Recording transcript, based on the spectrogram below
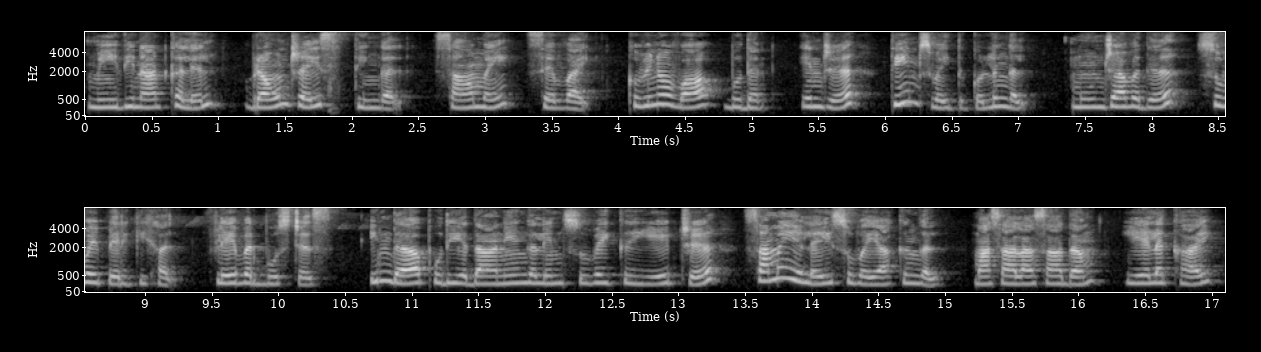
மீதி நாட்களில் பிரவுன் ரைஸ் திங்கள். சாமை செவ்வாய் குவினோவா புதன் என்று தீம்ஸ் வைத்துக் கொள்ளுங்கள். மூன்றாவது சுவை பெருக்கிகள் ஃப்ளேவர் பூஸ்டர்ஸ் இந்த புதிய தானியங்களின் சுவைக்கு ஏற்று சமையலை சுவையாக்குங்கள். மசாலா சாதம் ஏலக்காய்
